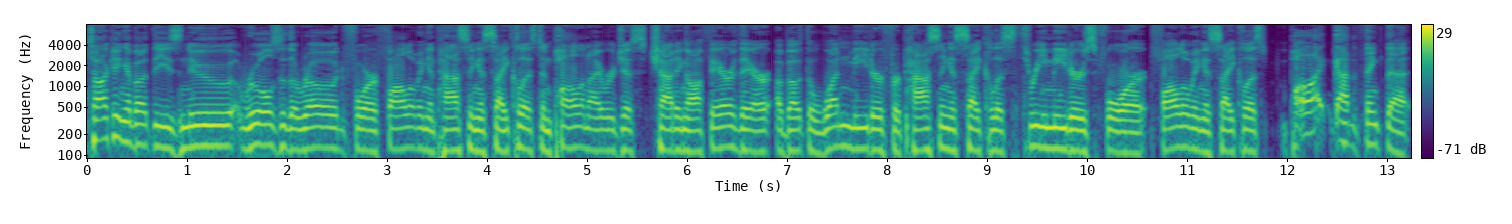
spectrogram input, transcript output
Talking about these new rules of the road for following and passing a cyclist. And Paul and I were just chatting off air there about the one meter for passing a cyclist, three meters for following a cyclist. Paul, I got to think that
